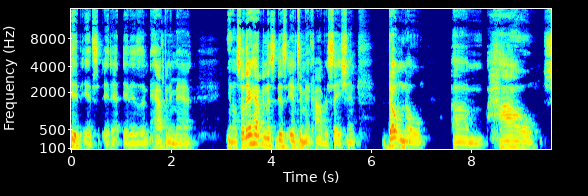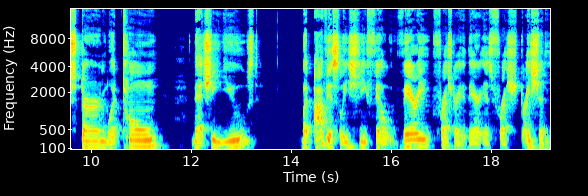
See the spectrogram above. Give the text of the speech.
It it's it it isn't happening, man. You know, so they're having this this intimate conversation. Don't know um, how stern, what tone that she used, but obviously she felt very frustrated. There is frustration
